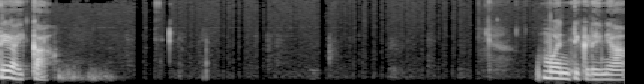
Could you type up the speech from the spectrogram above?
ते ऐका. मन तिकडे न्या.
